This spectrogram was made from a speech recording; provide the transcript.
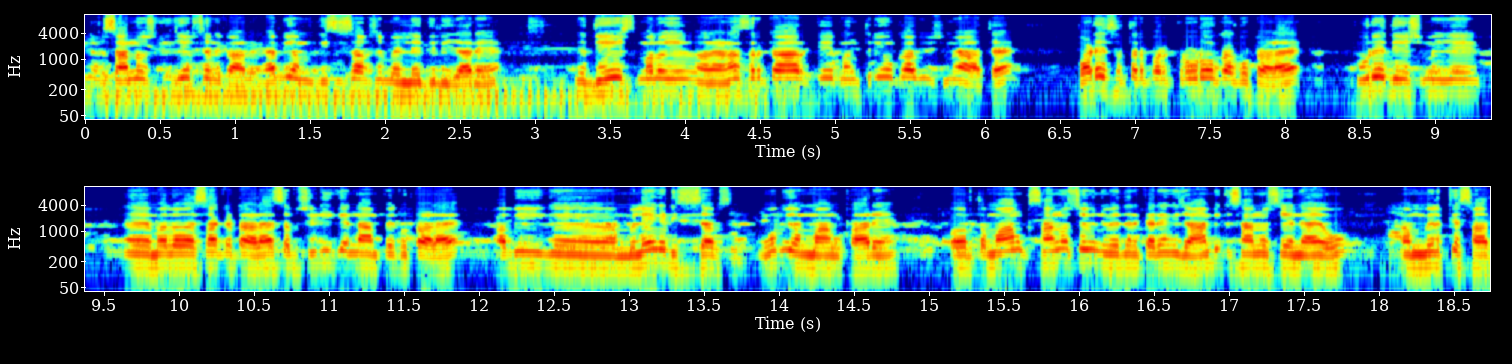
किसानों की जेब से निकाल रहे हैं। अभी हम किसी साहब से मिलने के लिए जा रहे हैं। देश मतलब हरियाणा सरकार के मंत्रियों का भी इसमें हाथ है बड़े स्तर पर करोड़ों का घोटाला है। पूरे देश में ये मतलब ऐसा घोटाला है, सब्सिडी के नाम पे घोटाला है। अभी मिलेंगे इस हिसाब से, वो भी हम मांग उठा रहे हैं और तमाम किसानों से भी निवेदन करेंगे, जहाँ भी किसानों से न्याय हो, हम मिल के साथ,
